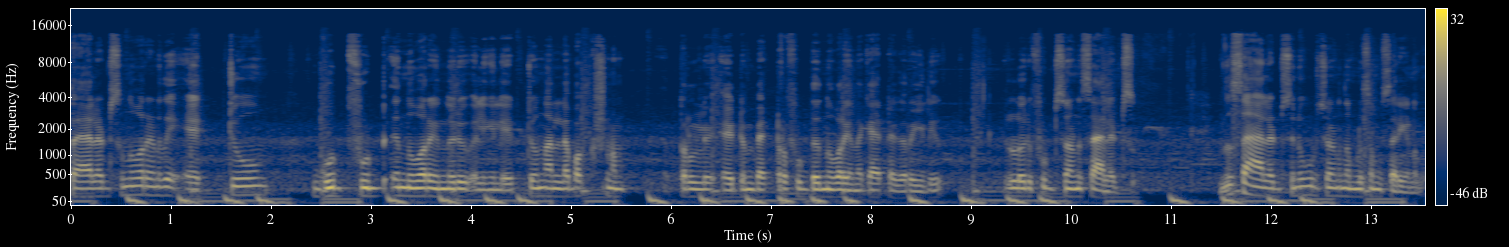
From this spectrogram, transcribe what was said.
സാലഡ്സ് എന്ന് പറയുന്നത് ഏറ്റവും ഗുഡ് ഫുഡ് എന്ന് പറയുന്നൊരു അല്ലെങ്കിൽ ഏറ്റവും നല്ല ഭക്ഷണം ഏറ്റവും ബെറ്റർ ഫുഡ് എന്ന് പറയുന്ന കാറ്റഗറിയിൽ ഉള്ളൊരു ഫുഡ്സാണ് സാലഡ്സ് ഇന്ന് സാലഡ്സിനെ കുറിച്ചാണ് നമ്മൾ സംസാരിക്കുന്നത്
